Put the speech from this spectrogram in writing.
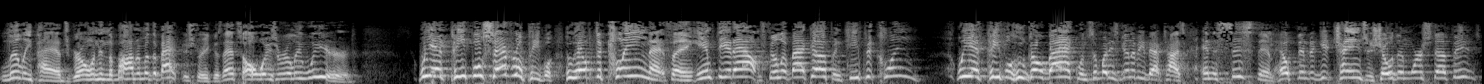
lily pads growing in the bottom of the baptistry because that's always really weird. We have people, several people, who help to clean that thing, empty it out, fill it back up and keep it clean. We have people who go back when somebody's going to be baptized and assist them, help them to get changed and show them where stuff is.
